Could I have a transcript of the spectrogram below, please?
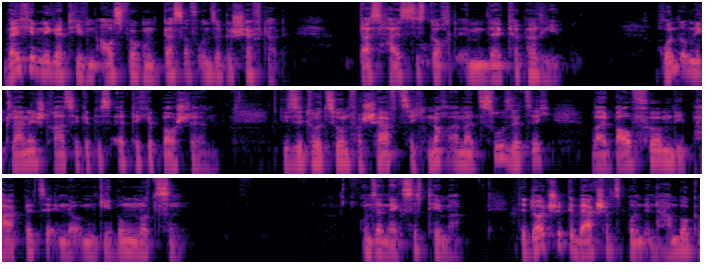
welche negativen Auswirkungen das auf unser Geschäft hat. Das heißt es doch in der Creperie. Rund um die kleine Straße gibt es etliche Baustellen. Die Situation verschärft sich noch einmal zusätzlich, weil Baufirmen die Parkplätze in der Umgebung nutzen. Unser nächstes Thema. Der Deutsche Gewerkschaftsbund in Hamburg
